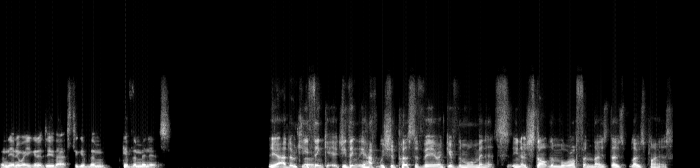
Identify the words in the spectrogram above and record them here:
And the only way you're going to do that is to give them give them minutes. Yeah, Adam, do you so, think do you think we have we should persevere and give them more minutes? You know, start them more often. Those those those players.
